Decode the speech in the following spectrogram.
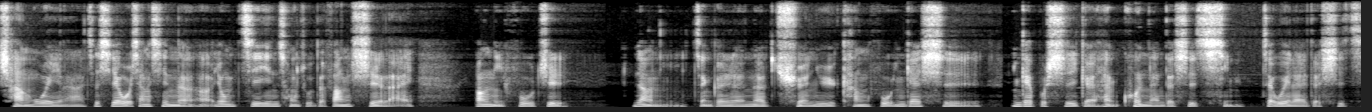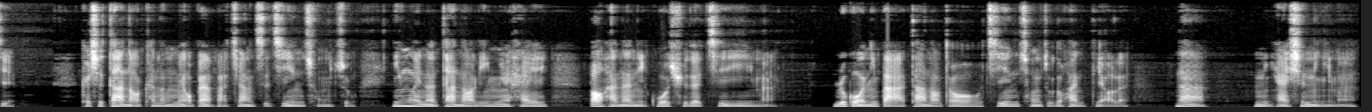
肠胃啊这些，我相信呢，呃，用基因重组的方式来帮你复制，让你整个人呢痊愈康复，应该是应该不是一个很困难的事情，在未来的世界。可是大脑可能没有办法这样子基因重组，因为呢，大脑里面还包含了你过去的记忆嘛？如果你把大脑都基因重组都换掉了，那你还是你吗？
